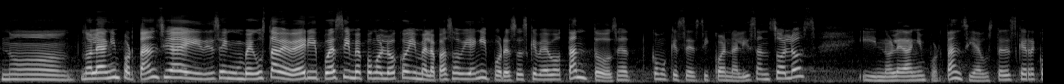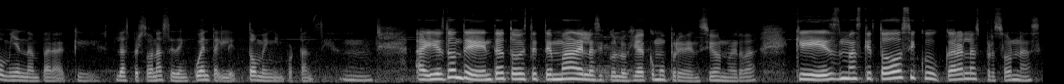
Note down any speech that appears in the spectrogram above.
no, no le dan importancia y dicen, me gusta beber y pues sí me pongo loco y me la paso bien y por eso es que bebo tanto. O sea, como que se psicoanalizan solos y no le dan importancia. ¿Ustedes qué recomiendan para que las personas se den cuenta y le tomen importancia? Mm, ahí es donde entra todo este tema de la psicología como prevención, ¿verdad? Que es más que todo psicoeducar a las personas,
